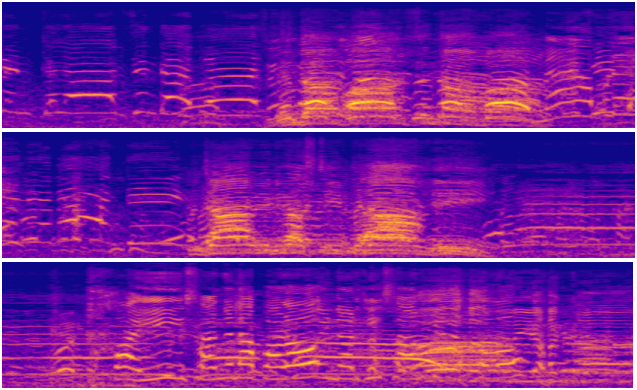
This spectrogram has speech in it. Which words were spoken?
इनकलाब जिंदाबाद जिंदाबाद जिंदाबाद मैं ਆਪਣੇ ਪੰਜਾਬ ਯੂਨੀਵਰਸਿਟੀ ਪੰਜਾਬ ਦੀ ਭਾਈ ਸੰਗ ਨਾ ਪਾਲੋ એનર્ਜੀ ਸਾਂਭ ਕੇ ਰੱਖੋ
